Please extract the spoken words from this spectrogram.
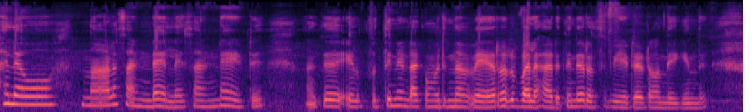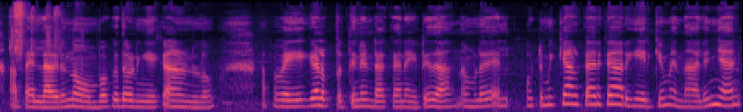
ഹലോ നാളെ സൺഡേ അല്ലേ? സൺഡേ ആയിട്ട് നമുക്ക് എളുപ്പത്തിന് ഉണ്ടാക്കാൻ പറ്റുന്ന വേറൊരു പലഹാരത്തിന്റെ റെസിപ്പി ആയിട്ടാണ് വന്നിരിക്കുന്നത്. അപ്പോൾ എല്ലാവരും നോമ്പൊക്കെ തുടങ്ങിയേക്കാണല്ലോ. അപ്പോൾ വേഗം എളുപ്പത്തിന് ഉണ്ടാക്കാനായിട്ട് ഇതാ നമ്മൾ ഒട്ടുമിക്ക ആൾക്കാർക്ക് അറിയായിരിക്കും. എന്നാലും ഞാൻ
